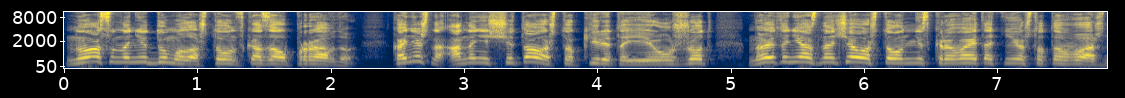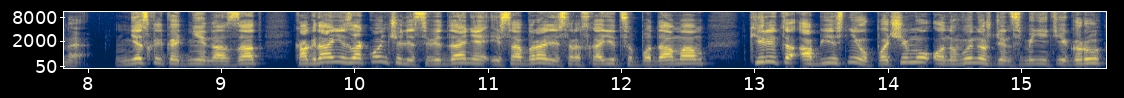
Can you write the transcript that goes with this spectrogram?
но Асуна не думала, что он сказал правду. Конечно, она не считала, что Кирита ей лжет, но это не означало, что он не скрывает от нее что-то важное. Несколько дней назад, когда они закончили свидание и собрались расходиться по домам, Кирита объяснил, почему он вынужден сменить игру,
